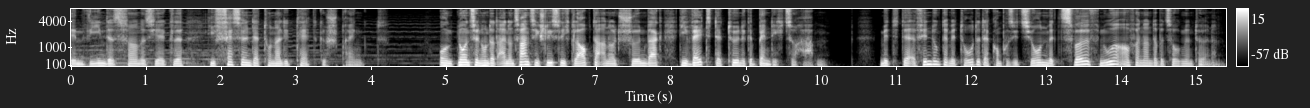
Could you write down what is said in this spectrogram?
dem Wien des Fin de siècle, die Fesseln der Tonalität gesprengt. Und 1921 schließlich glaubte Arnold Schönberg, die Welt der Töne gebändigt zu haben. Mit der Erfindung der Methode der Komposition mit zwölf nur aufeinander bezogenen Tönen.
